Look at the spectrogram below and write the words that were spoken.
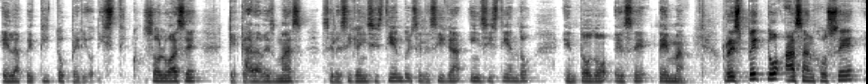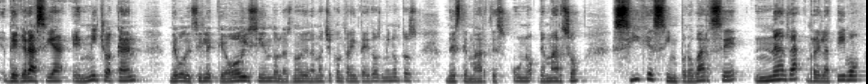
el apetito periodístico, solo hace que cada vez más se le siga insistiendo y se le siga insistiendo en todo ese tema. Respecto a San José de Gracia en Michoacán, debo decirle que hoy, siendo las 9 de la noche con 32 minutos de este martes 1 de marzo, sigue sin probarse nada relativo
